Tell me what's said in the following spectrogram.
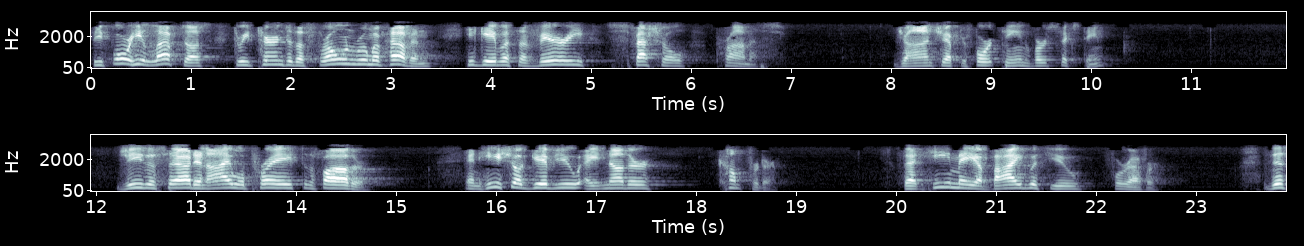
before He left us to return to the throne room of heaven, He gave us a very special promise. John chapter 14 verse 16. Jesus said, And I will pray to the Father, and he shall give you another comforter, that he may abide with you forever. This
